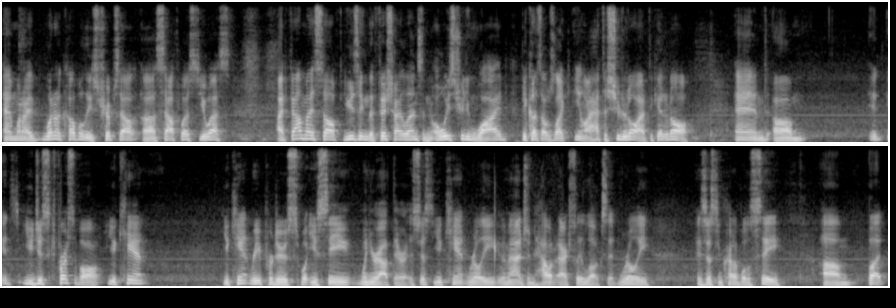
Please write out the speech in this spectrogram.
And when I went on a couple of these trips out uh, Southwest U.S., I found myself using the fisheye lens and always shooting wide because I was like, you know, I have to shoot it all, I have to get it all. And um, it, it's, you just, first of all, you can't, you can't reproduce what you see when you're out there. It's just, you can't really imagine how it actually looks. It really is just incredible to see. Um, but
